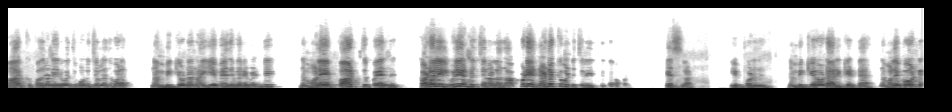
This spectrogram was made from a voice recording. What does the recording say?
மார்க் பதினொன்று இருபத்தி மூணு சொல்வது போல நம்பிக்கையுடன் ஐயமேதுமின்றி இந்த மலையை பார்த்து பயந்து கடலில் விழி என்று சொன்னால் அது அப்படியே நடக்கும் என்று சொல்லி இருக்கு தகப்பன். பேசலாம். இப்பொழுது நம்பிக்கையோடு அறிக்கிட்ட இந்த மலை போன்ற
